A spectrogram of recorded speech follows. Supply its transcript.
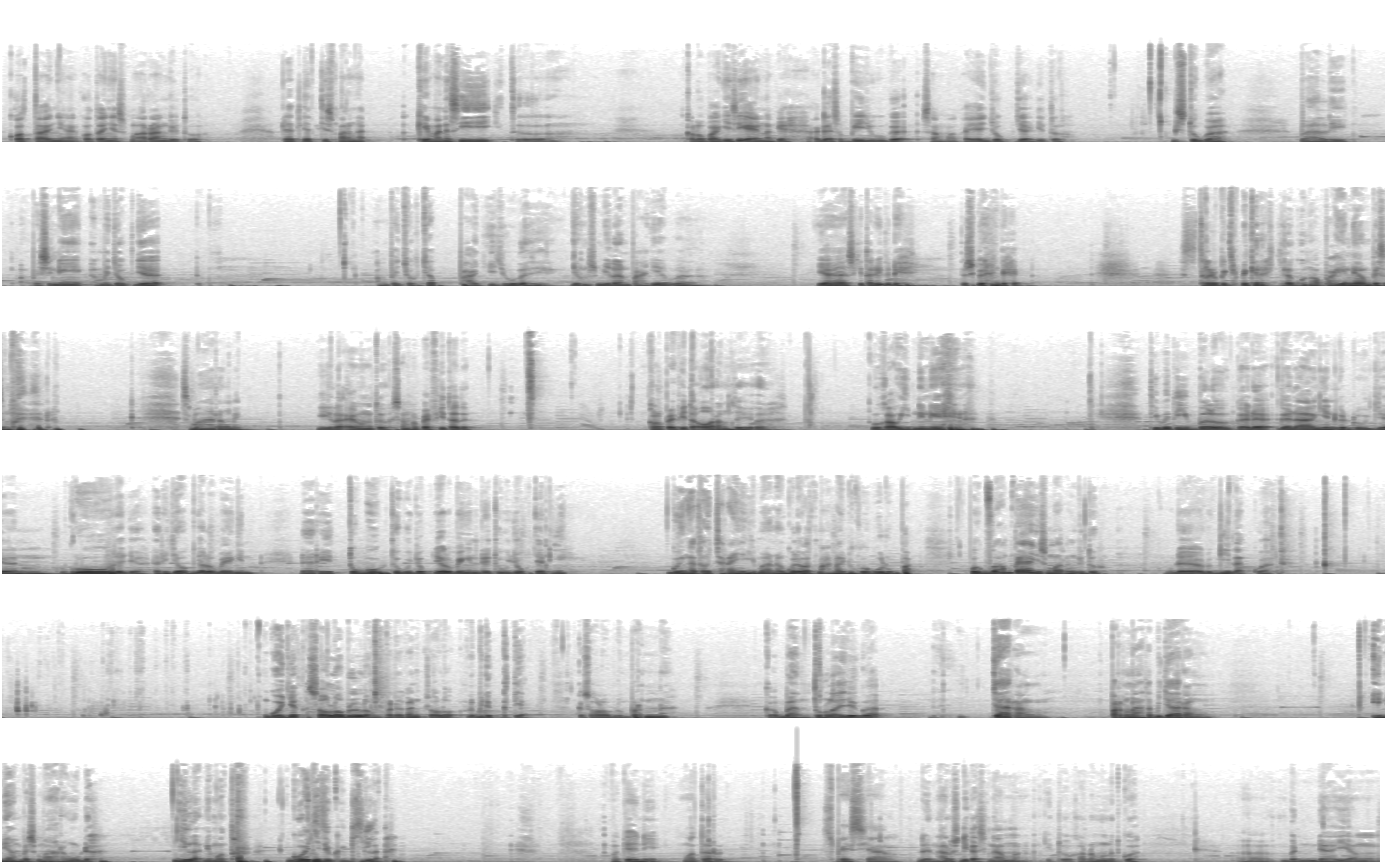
kotanya kotanya Semarang gitu. Lihat-lihat di Semarang gak, kayak mana sih gitu kalau pagi sih enak ya agak sepi juga sama kayak Jogja gitu. Habis itu gue balik sampai sini sampai Jogja sampai Jogja pagi juga sih jam 9 pagi apa? Ya sekitar itu deh. Terus gue kayak setelah pikir-pikir gila gue ngapain ya sampai Semarang? Semarang mek. Gila emang tuh sama Pevita tuh. Kalau Pevita orang sih uh, gue kawinin ya. Tiba-tiba loh gak ada gak ada angin gak ada hujan. Lurus aja dari Jogja lo bayangin. Dari Tugu Tugu Jogja lo bayangin dari Tugu Jogja nih. Gue nggak tahu caranya gimana gue lewat mana juga gue lupa. Pokoknya gue sampai aja Semarang gitu. Udah udah gila gue gue aja ke Solo belum padahal kan Solo lebih deket ya. Ke Solo belum pernah. Ke Bantul aja gue jarang pernah tapi jarang. Ini sampai Semarang udah. Gila nih motor. Gue aja juga gila. Makanya ini motor spesial dan harus dikasih nama gitu. Karena menurut gue uh, benda yang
